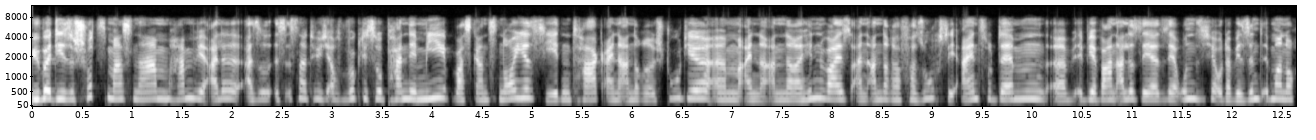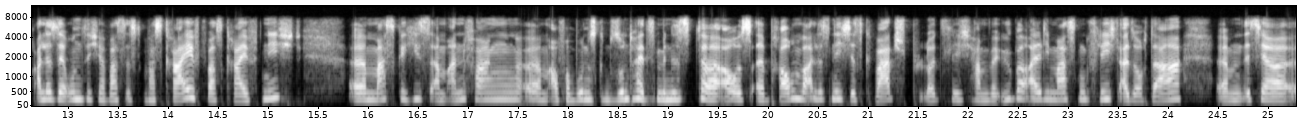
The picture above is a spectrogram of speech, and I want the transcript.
Über diese Schutzmaßnahmen haben wir alle, also es ist natürlich auch wirklich so Pandemie, was ganz Neues, jeden Tag eine andere Studie, ähm, ein anderer Hinweis, ein anderer Versuch, sie einzudämmen. Äh, wir waren alle sehr, sehr unsicher oder wir sind immer noch alle sehr unsicher, was ist, was greift, was greift nicht. Äh, Maske hieß am Anfang, äh, auch vom Bundesgesundheitsminister aus, äh, brauchen wir alles nicht, ist Quatsch. Plötzlich haben wir überall die Maskenpflicht. Also auch da ähm, ist ja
